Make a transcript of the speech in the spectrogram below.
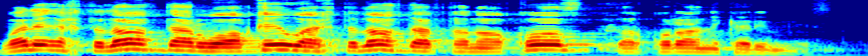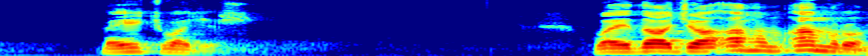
ولی اختلاف در واقع و اختلاف در تناقض در قرآن کریم نیست. به هیچ وجهش. و اذا جاءهم امر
